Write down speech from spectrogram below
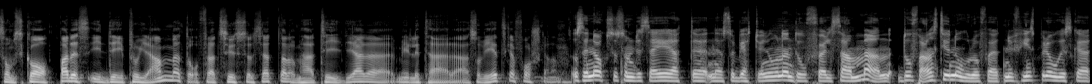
som skapades i det programmet då för att sysselsätta de här tidigare militära sovjetiska forskarna. Och sen också som du säger att eh, när Sovjetunionen då föll samman, då fanns det ju en oro för att nu finns biologiska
